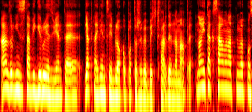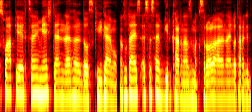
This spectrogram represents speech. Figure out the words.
A na drugim zestawie Giru jest wzięte jak najwięcej bloku po to, żeby być twardym na mapy. No i tak samo na tym weapon swapie chcemy mieć ten level do skill game'u. No tutaj jest SSF Gear Karna z Max Rolla, ale na jego target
